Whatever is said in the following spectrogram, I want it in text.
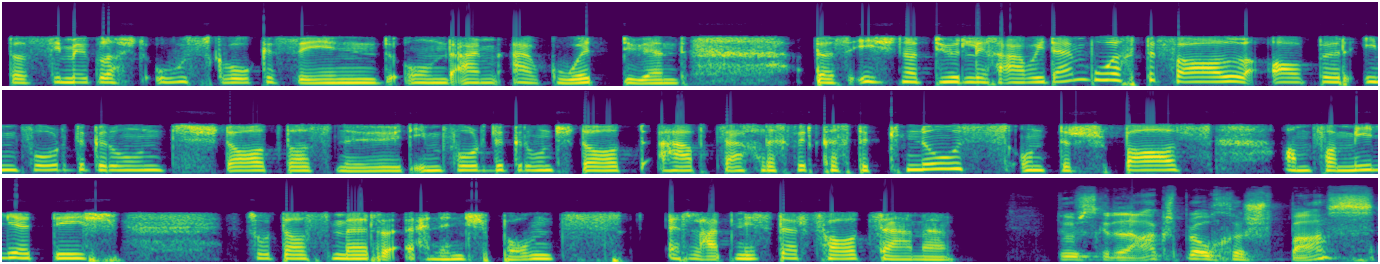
dass sie möglichst ausgewogen sind und einem auch gut tun. Das ist natürlich auch in diesem Buch der Fall, aber im Vordergrund steht das nicht. Im Vordergrund steht hauptsächlich wirklich der Genuss und der Spaß am Familientisch, sodass man ein entspanntes Erlebnis zusammen Du hast es gerade angesprochen, Spass.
